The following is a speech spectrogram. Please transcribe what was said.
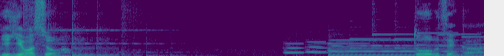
行きましょう。動物園か。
